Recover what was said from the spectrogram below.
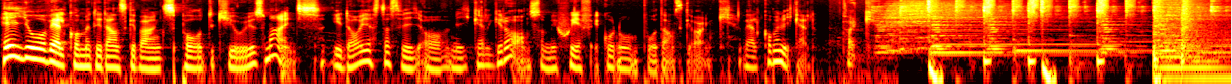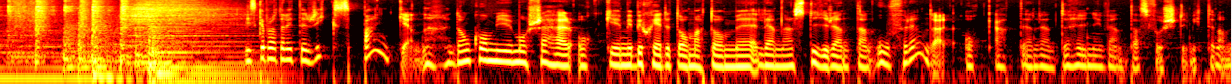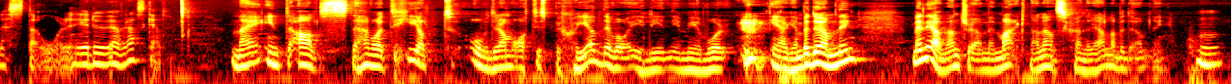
Hej och välkommen till Danske Banks podd Curious Minds. Idag gästas vi av Mikael Gran som är chefekonom på Danske Bank. Välkommen Mikael! Tack! Vi ska prata lite Riksbanken. De kom ju i morse här och med beskedet om att de lämnar styrräntan oförändrad och att en räntehöjning väntas först i mitten av nästa år. Är du överraskad? Nej, inte alls. Det här var ett helt odramatiskt besked. Det var i linje med vår egen bedömning. Men även, tror jag, med marknadens generella bedömning. Mm.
